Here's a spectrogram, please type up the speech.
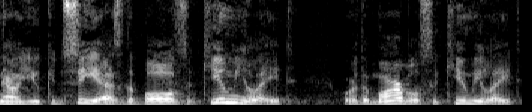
Now you can see as the balls accumulate, or the marbles accumulate,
